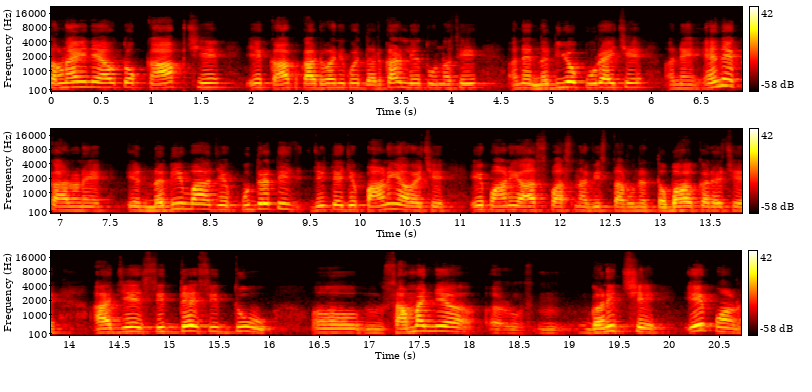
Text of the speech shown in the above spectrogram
તણાઈને આવતો કાંપ છે, એ કાંપ કાઢવાની કોઈ દરકાર લેતું નથી અને નદીઓ પૂરાય છે અને એને કારણે એ નદીમાં જે કુદરતી રીતે જે પાણી આવે છે, એ પાણી આસપાસના વિસ્તારોને તબાહ કરે છે. આ જે સીધે સીધું સામાન્ય ગણિત છે, એ પણ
